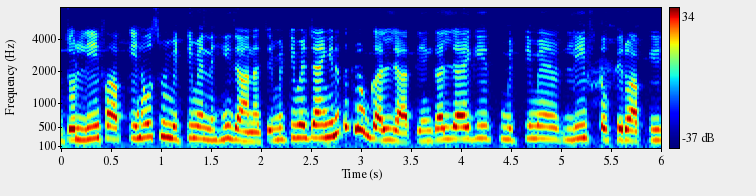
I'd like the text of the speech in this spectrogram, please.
जो लीफ आपकी है, उसमें मिट्टी में नहीं जाना चाहिए। मिट्टी में जाएँगे ना तो फिर वो गल जाती हैं। गल जाएगी मिट्टी में लीफ तो फिर आपकी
